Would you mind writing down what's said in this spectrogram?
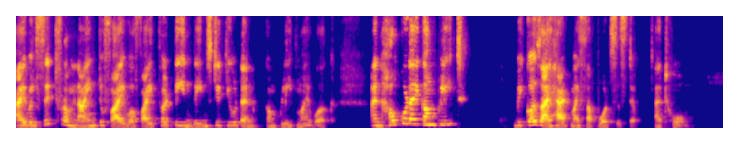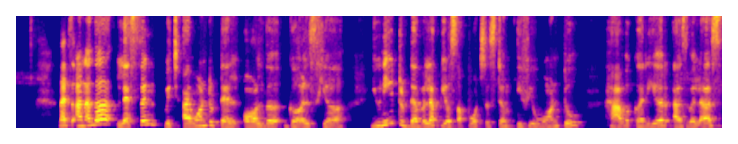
i will sit from 9 to 5 or 5:30 in the institute and complete my work. And how could i complete? Because i had my support system at home. That's another lesson which i want to tell all the girls here. You need to develop your support system if you want to have a career as well as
